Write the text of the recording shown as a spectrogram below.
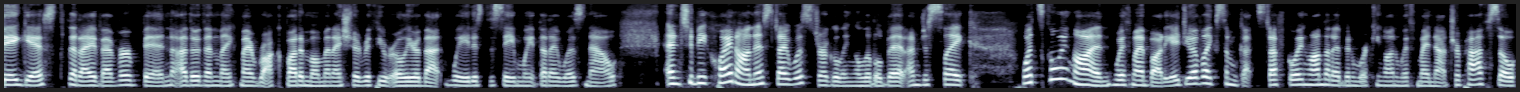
biggest that I've ever been, other than like my rock bottom moment I shared with you earlier. That weight is the same weight that I was now. And to be quite honest, I was struggling a little bit. I'm just like, what's going on with my body? I do have like some gut stuff going on that I've been working on with my naturopath. So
